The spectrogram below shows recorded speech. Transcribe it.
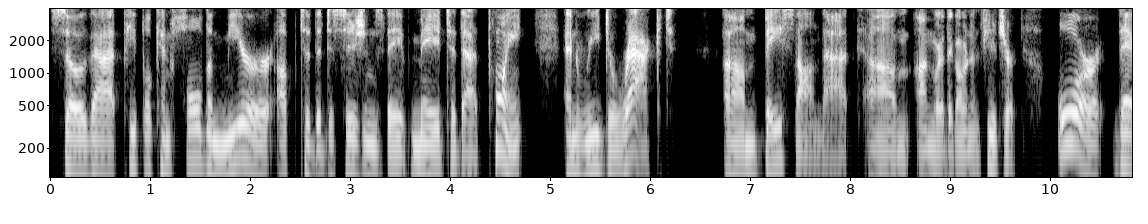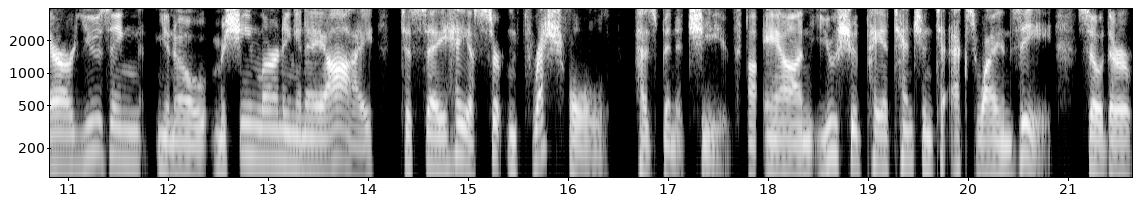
so that people can hold a mirror up to the decisions they've made to that point and redirect um, based on that, um, on where they're going in the future. Or they're using, you know, machine learning and AI to say, hey, a certain threshold has been achieved uh, and you should pay attention to X, Y, and Z. So they're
